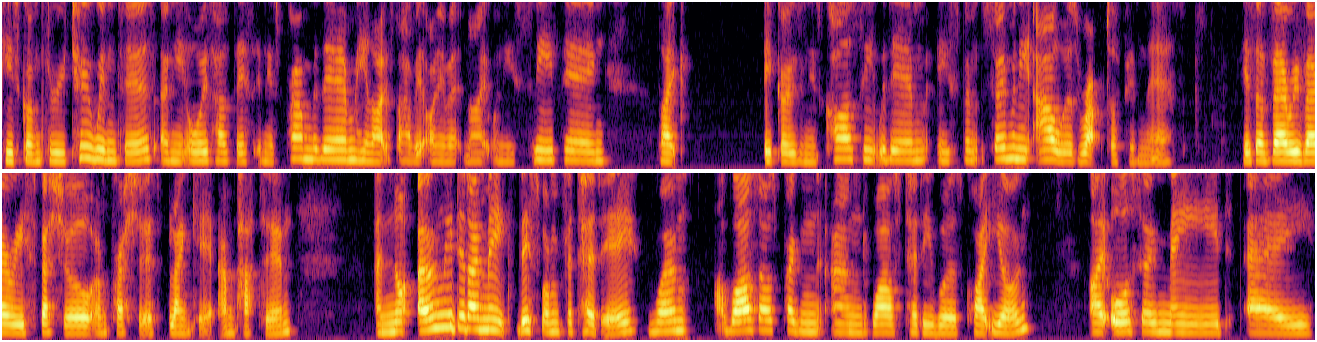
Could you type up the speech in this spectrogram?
he's gone through two winters and he always has this in his pram with him. He likes to have it on him at night when he's sleeping. Like, it goes in his car seat with him. He spent so many hours wrapped up in this. It's a very, very special and precious blanket and pattern. And not only did I make this one for Teddy, when whilst I was pregnant and whilst Teddy was quite young, I also made a.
